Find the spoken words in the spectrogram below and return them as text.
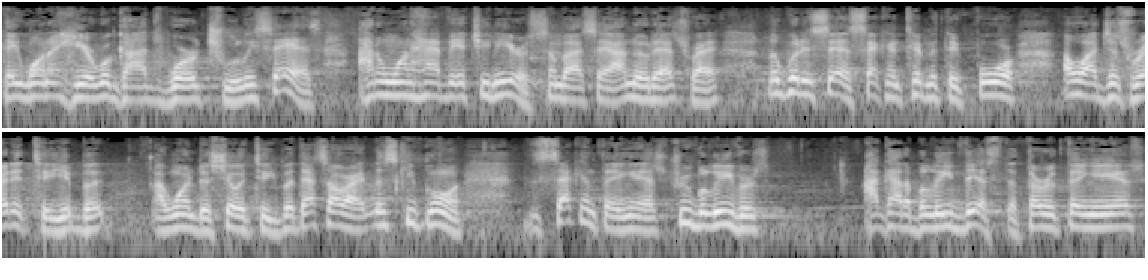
They want to hear what God's word truly says. I don't want to have itching ears. Somebody say, I know that's right. Look what it says, 2 Timothy 4. Oh, I just read it to you, but I wanted to show it to you. But that's all right. Let's keep going. The second thing, as true believers, I got to believe this. The third thing is,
